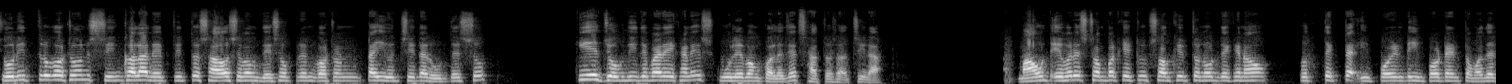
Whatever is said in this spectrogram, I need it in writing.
চরিত্র গঠন, শৃঙ্খলা, নেতৃত্ব, সাহস এবং দেশপ্রেম গঠনটাই হচ্ছে এটার উদ্দেশ্য। কে যোগ দিতে পারে এখানে? স্কুল এবং কলেজের ছাত্রছাত্রীরা। মাউন্ট এভারেস্ট সম্পর্কে একটু সংক্ষিপ্ত নোট দেখে নাও। প্রত্যেকটা পয়েন্টে ইম্পর্টেন্ট তোমাদের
